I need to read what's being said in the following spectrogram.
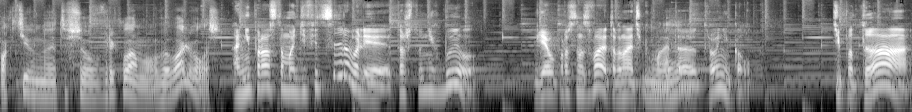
активно это все в рекламу вываливалось. Они просто модифицировали то, что у них было. Я его просто называю Тронатиком, а это Троникл. Типа, да,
